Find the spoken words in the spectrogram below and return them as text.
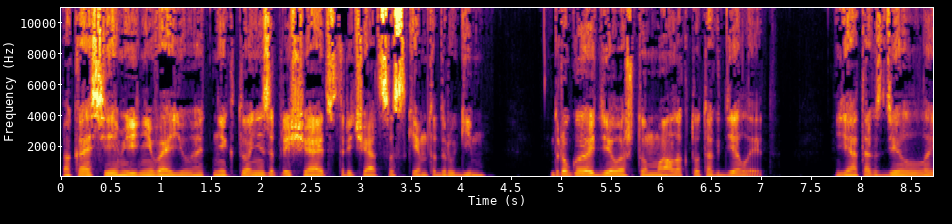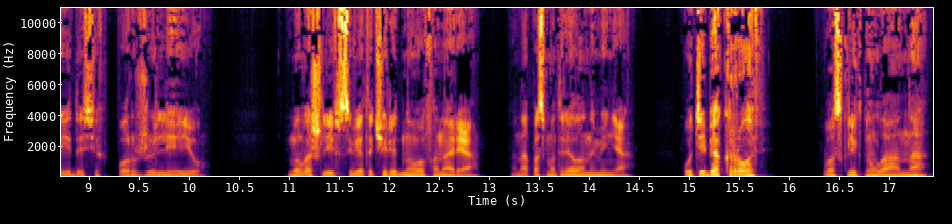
«Пока семьи не воюют, никто не запрещает встречаться с кем-то другим. Другое дело, что мало кто так делает. Я так сделала и до сих пор жалею». Мы вошли в свет очередного фонаря. Она посмотрела на меня. «У тебя кровь!» — воскликнула она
